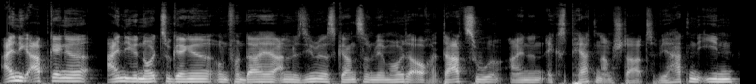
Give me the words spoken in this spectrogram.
Einige Abgänge, einige Neuzugänge und von daher analysieren wir das Ganze und wir haben heute auch dazu einen Experten am Start. Wir hatten ihn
